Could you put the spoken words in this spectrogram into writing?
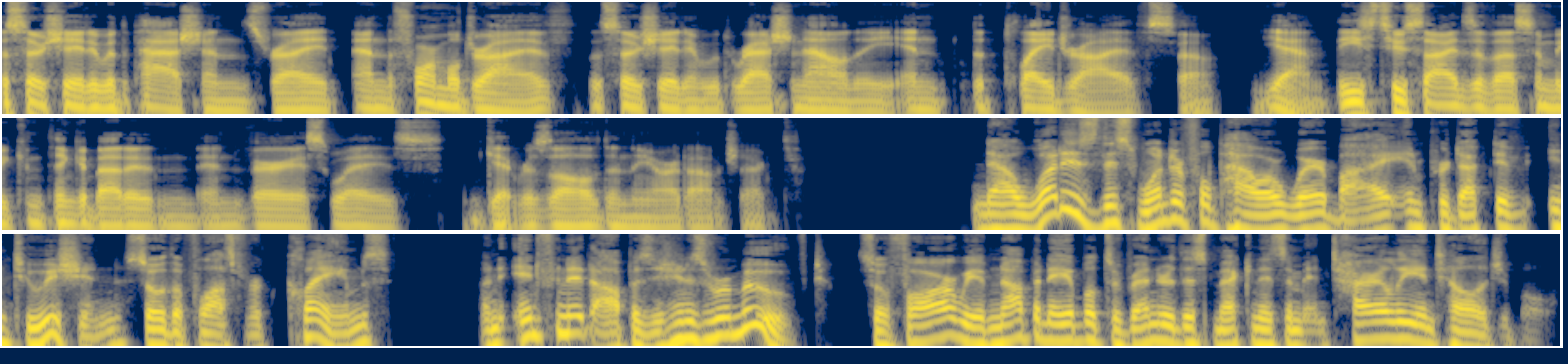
associated with the passions, right? And the formal drive associated with rationality and the play drive. So, yeah, these two sides of us, and we can think about it in, in various ways, get resolved in the art object. Now, what is this wonderful power whereby in productive intuition, so the philosopher claims, an infinite opposition is removed? So far, we have not been able to render this mechanism entirely intelligible,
